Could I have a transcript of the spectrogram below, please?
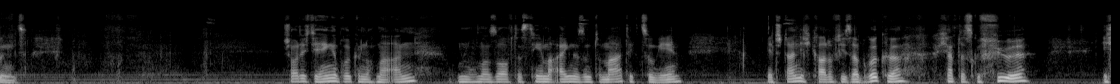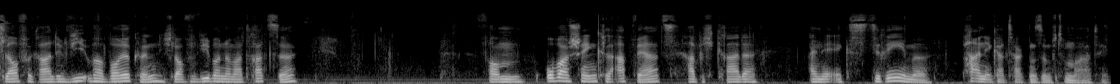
Übrigens, schaut euch die Hängebrücke nochmal an, um nochmal so auf das Thema eigene Symptomatik zu gehen. Jetzt stand ich gerade auf dieser Brücke. Ich habe das Gefühl, ich laufe gerade wie über Wolken. Ich laufe wie über eine Matratze. Vom Oberschenkel abwärts habe ich gerade eine extreme Panikattackensymptomatik.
